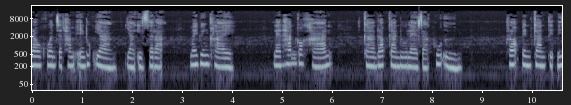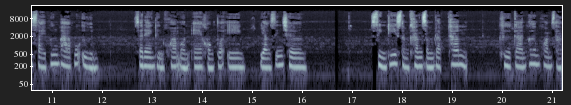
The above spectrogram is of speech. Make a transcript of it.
เราควรจะทำเองทุกอย่างอย่างอิสระไม่พึ่งใคร และท่านก็ค้านการรับการดูแลจากผู้อื่น เพราะเป็นการติดนิสัยพึ่งพาผู้อื่น แสดงถึงความอ่อนแอของตัวเองอย่างสิ้นเชิง สิ่งที่สำคัญสำหรับท่าน คือการเพิ่มความสา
